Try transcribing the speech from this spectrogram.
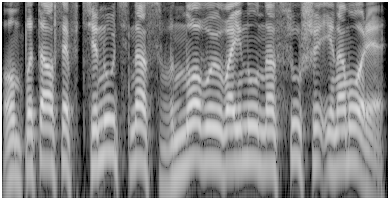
он пытался втянуть нас в новую войну на суше и на море.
